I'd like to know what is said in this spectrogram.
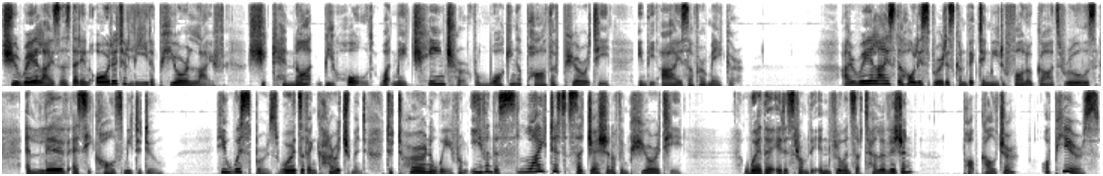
she realizes that in order to lead a pure life, she cannot behold what may change her from walking a path of purity in the eyes of her Maker. I realize the Holy Spirit is convicting me to follow God's rules and live as He calls me to do. He whispers words of encouragement to turn away from even the slightest suggestion of impurity, whether it is from the influence of television, pop culture, or peers.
